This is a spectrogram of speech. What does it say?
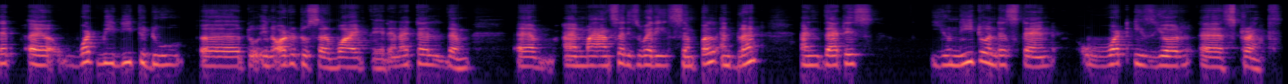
That uh, what we need to do uh, to in order to survive there, and I tell them, um, and my answer is very simple and blunt, and that is, you need to understand what is your uh, strength.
